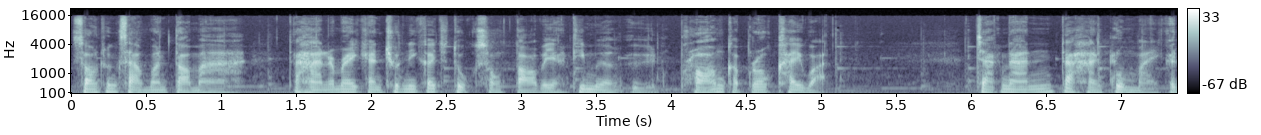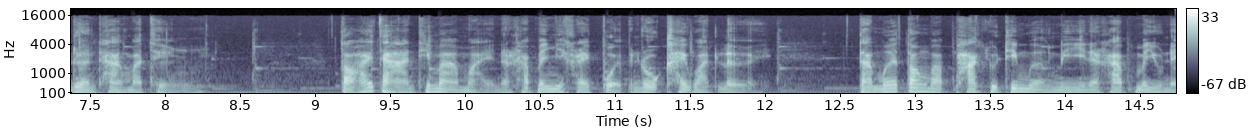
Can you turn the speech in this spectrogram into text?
2-3 วันต่อมา ทหารอเมริกันชุดนี้ก็จะถูกส่งต่อไปอย่างที่เมืองอื่น พร้อมกับโรคไข้หวัด จากนั้นทหารกลุ่มใหม่ก็เดินทางมาถึง ต่อให้ทหารที่มาใหม่นะครับ ไม่มีใครป่วยเป็นโรคไข้หวัดเลย แต่เมื่อต้องมาพักอยู่ที่เมืองนี้นะครับ มาอยู่ใน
